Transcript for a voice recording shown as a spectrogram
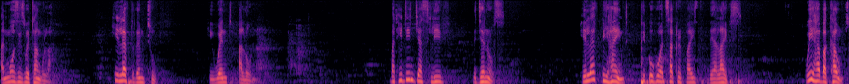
and Moses Wetangula. He left them too. He went alone. But he didn't just leave the generals. He left behind people who had sacrificed their lives. We have a count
